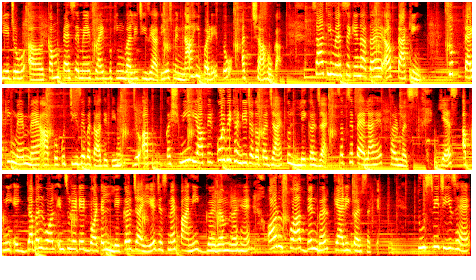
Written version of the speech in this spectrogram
ये जो आ, कम पैसे में फ़्लाइट बुकिंग वाली चीज़ें आती है उसमें ना ही पड़े तो अच्छा होगा। साथ ही में सेकेंड आता है अब पैकिंग। सो so, पैकिंग में मैं आपको कुछ चीज़ें बता देती हूँ जो आप कश्मीर या फिर कोई भी ठंडी जगह पर जाएँ तो लेकर जाएँ। सबसे पहला है थर्मस। यस अपनी एक डबल वॉल इंसुलेटेड बॉटल लेकर जाइए जिसमें पानी गर्म रहे और उसको आप दिन भर कैरी कर सकें। दूसरी चीज़ है,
